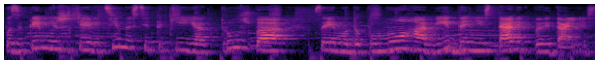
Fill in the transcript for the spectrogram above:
позитивні життєві цінності, такі як дружба, взаємодопомога, відданість та відповідальність.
